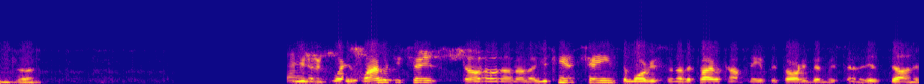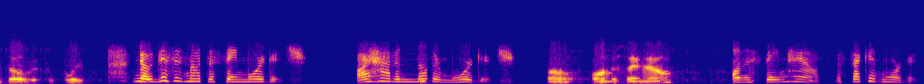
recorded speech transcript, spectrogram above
Okay. You wait, why would you change? No, no, no, no, no. You can't change the mortgage to another title company if it's already been rescinded. It's done. It's over. It's complete. No, this is not the same mortgage. I had another mortgage Oh, on the same house? on the same house, the second mortgage.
